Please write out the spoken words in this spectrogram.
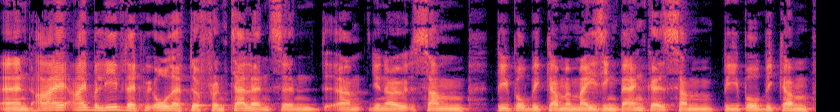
And I, I believe that we all have different talents and, um, you know, some people become amazing bankers. Some people become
